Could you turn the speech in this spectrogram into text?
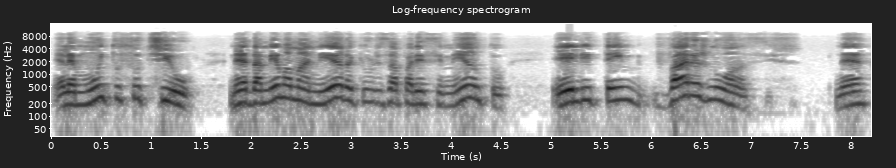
Ela é muito sutil, né? Da mesma maneira que o desaparecimento, ele tem várias nuances, né?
